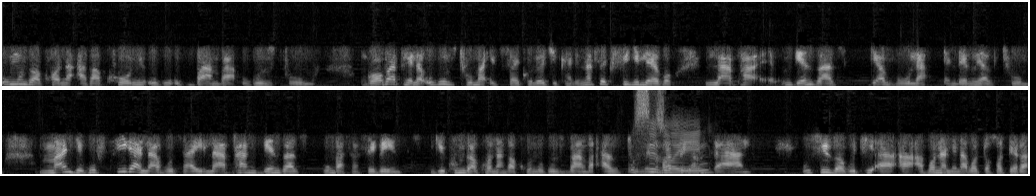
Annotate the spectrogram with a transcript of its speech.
umuntu wakhona akakhoni uku- ukubamba ukuzithuma. Ngoba phela ukuzithuma it's psychologically nasekufikileko lapha eh, ngenzasi kuyavula and then uyazithuma. Manje kufika la busayi lapha ngenzasi kungasasebenzi. Ngikho umntu wakhona angakhoni ukuzibamba azithume Usizwa noma yini? sekamdala usizwa ukuthi a- a- abonane nabodorhotera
